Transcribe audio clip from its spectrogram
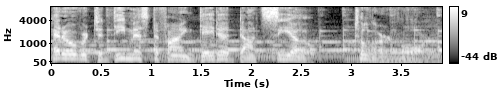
head over to demystifyingdata.co to learn more.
